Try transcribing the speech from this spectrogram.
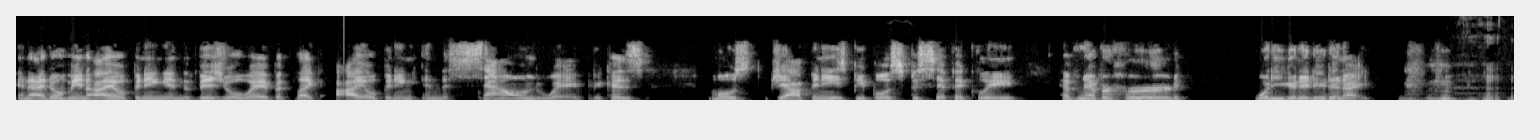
and I don't mean eye opening in the visual way, but like eye opening in the sound way, because most Japanese people specifically have never heard, What are you going to do tonight?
